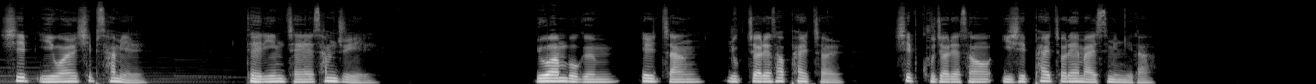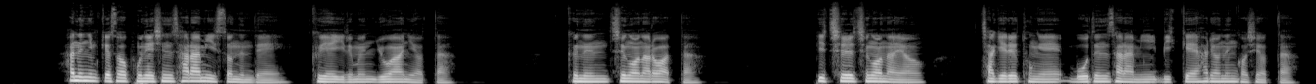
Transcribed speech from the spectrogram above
12월 13일 대림 제3주일 요한복음 1장 6절에서 8절, 19절에서 28절의 말씀입니다. 하느님께서 보내신 사람이 있었는데 그의 이름은 요한이었다. 그는 증언하러 왔다. 빛을 증언하여 자기를 통해 모든 사람이 믿게 하려는 것이었다.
